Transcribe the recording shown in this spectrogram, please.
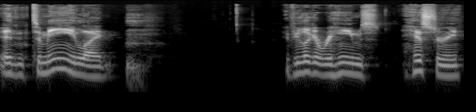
And to me, like, if you look at Raheem's history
